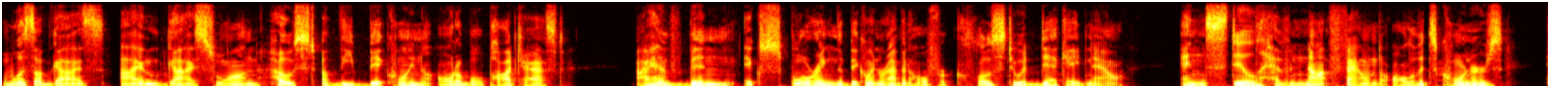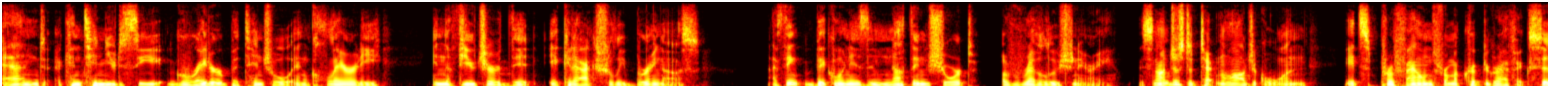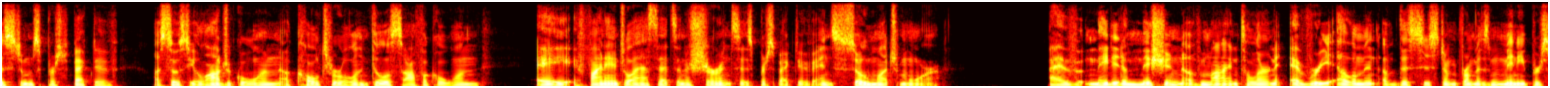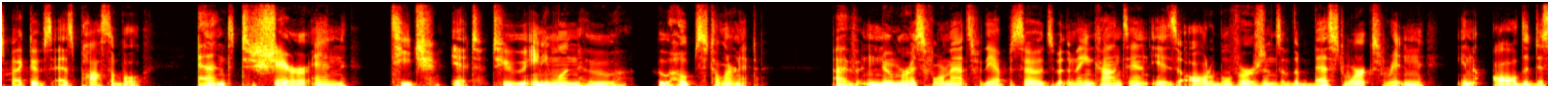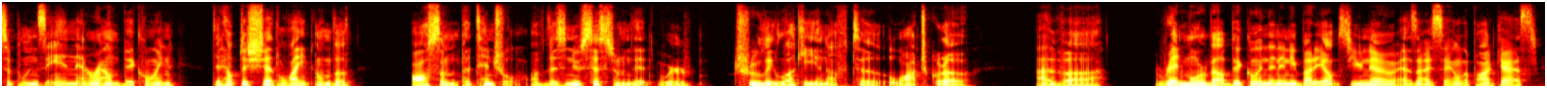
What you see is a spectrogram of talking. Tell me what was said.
What's up, guys? I am Guy Swan, host of the Bitcoin Audible podcast. I have been exploring the Bitcoin rabbit hole for close to a decade now and still have not found all of its corners and continue to see greater potential and clarity in the future that it could actually bring us. I think Bitcoin is nothing short of revolutionary. It's not just a technological one, it's profound from a cryptographic systems perspective, a sociological one, a cultural and philosophical one, a financial assets and assurances perspective, and so much more. I've made it a mission of mine to learn every element of this system from as many perspectives as possible and to share and teach it to anyone who who hopes to learn it. I've numerous formats for the episodes, but the main content is audible versions of the best works written in all the disciplines in and around Bitcoin that help to shed light on the awesome potential of this new system that we're truly lucky enough to watch grow. I've uh, read more about Bitcoin than anybody else you know, as I say on the podcast.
